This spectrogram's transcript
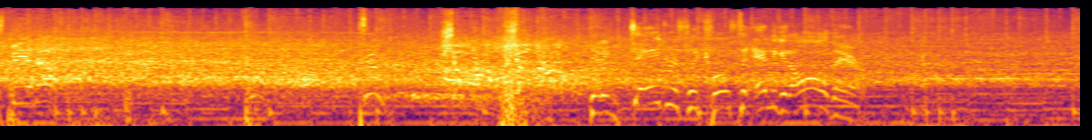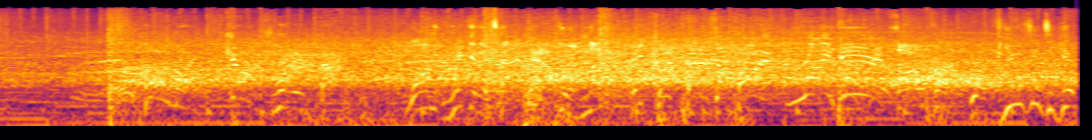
This be enough? Shoulder shoulder. Getting dangerously close to ending it all there. Oh my gosh, what impact. One wicked attack after another. He could pin his opponent right here. It's over. Refusing to give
